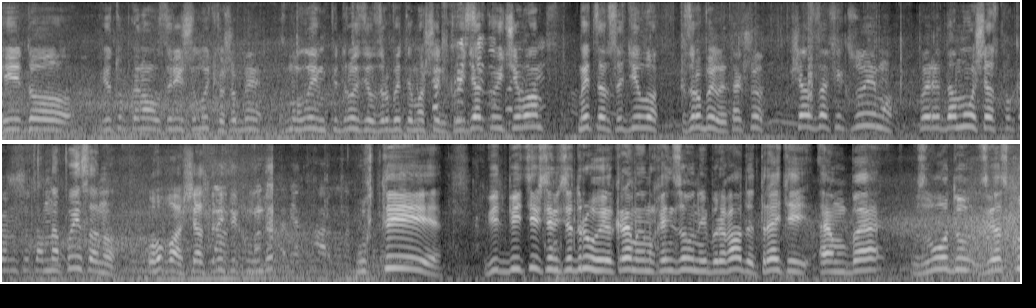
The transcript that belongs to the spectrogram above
і до Ютуб каналу Сергій Шелудько, щоб ми змогли їм підрозділ зробити машинку. І дякуючи вам, ми це все діло зробили. Так що зараз зафіксуємо, передамо, зараз покажу, що там написано. Опа, зараз 3 секунди. Ух ти! Від бійців 72-ї окремої механізованої бригади 3 МБ взводу зв'язку.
